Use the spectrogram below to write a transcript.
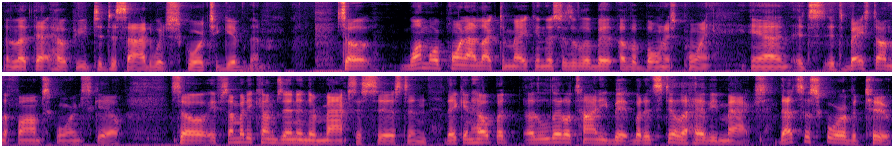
and let that help you to decide which score to give them. So, one more point I'd like to make, and this is a little bit of a bonus point, and it's it's based on the FOM scoring scale. So if somebody comes in and they're max assist and they can help a, a little tiny bit, but it's still a heavy max, that's a score of a two.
